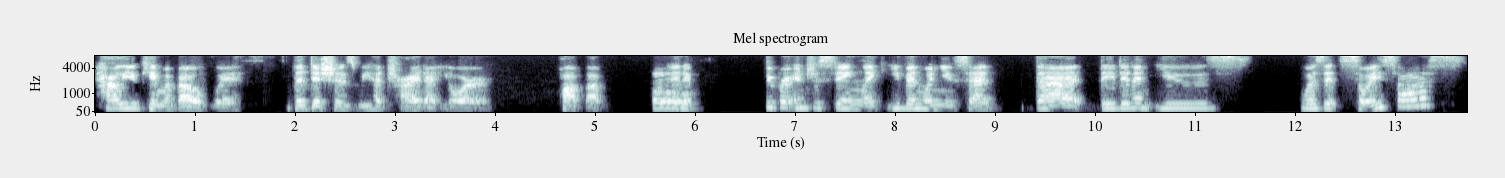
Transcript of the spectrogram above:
how you came about with the dishes we had tried at your pop up. Oh, And it- oh. Super interesting, like even when you said that they didn't use, was it soy sauce?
